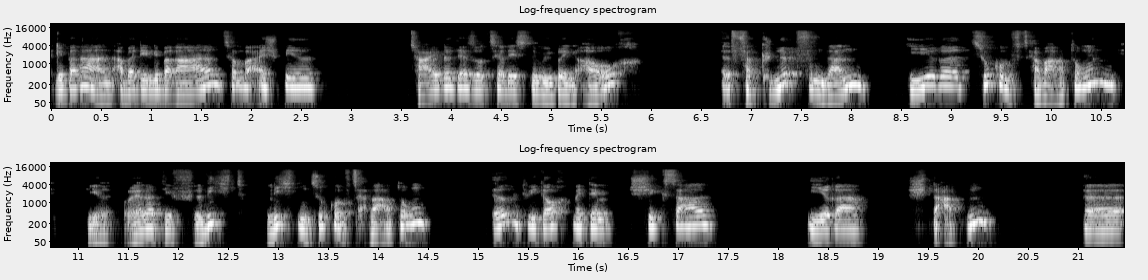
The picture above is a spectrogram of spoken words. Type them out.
Liberalen. Aber die Liberalen zum Beispiel, Teile der Sozialisten im Übrigen auch, äh, verknüpfen dann ihre Zukunftserwartungen, die relativ licht, lichten Zukunftserwartungen irgendwie doch mit dem Schicksal ihrer Staaten, äh,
